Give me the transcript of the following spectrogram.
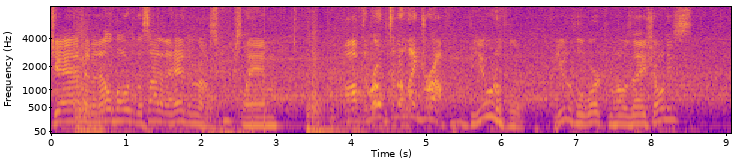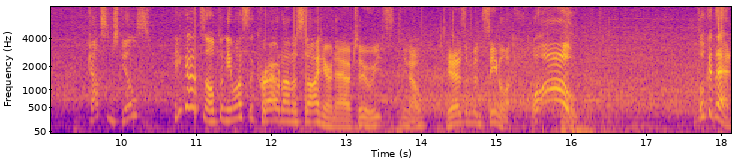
jab and an elbow to the side of the head and then a scoop slam off the ropes and a leg drop. Beautiful, beautiful work from Jose. Showing he's got some skills. He got something. He wants the crowd on his side here now, too. He's, you know, he hasn't been seen a lot. Whoa! Look at that.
